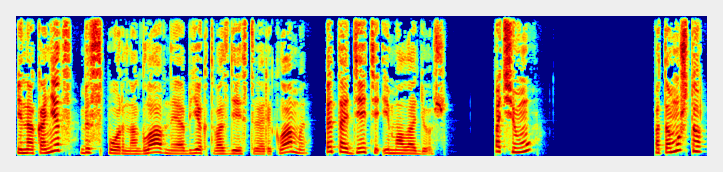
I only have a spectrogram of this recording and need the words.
И, наконец, бесспорно, главный объект воздействия рекламы – это дети и молодежь. Почему? Потому что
